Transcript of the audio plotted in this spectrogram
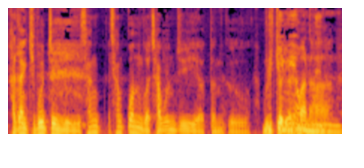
가장 기본적인 이 상, 상권과 자본주의의 어떤 그 물결이 얼마나 없는.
